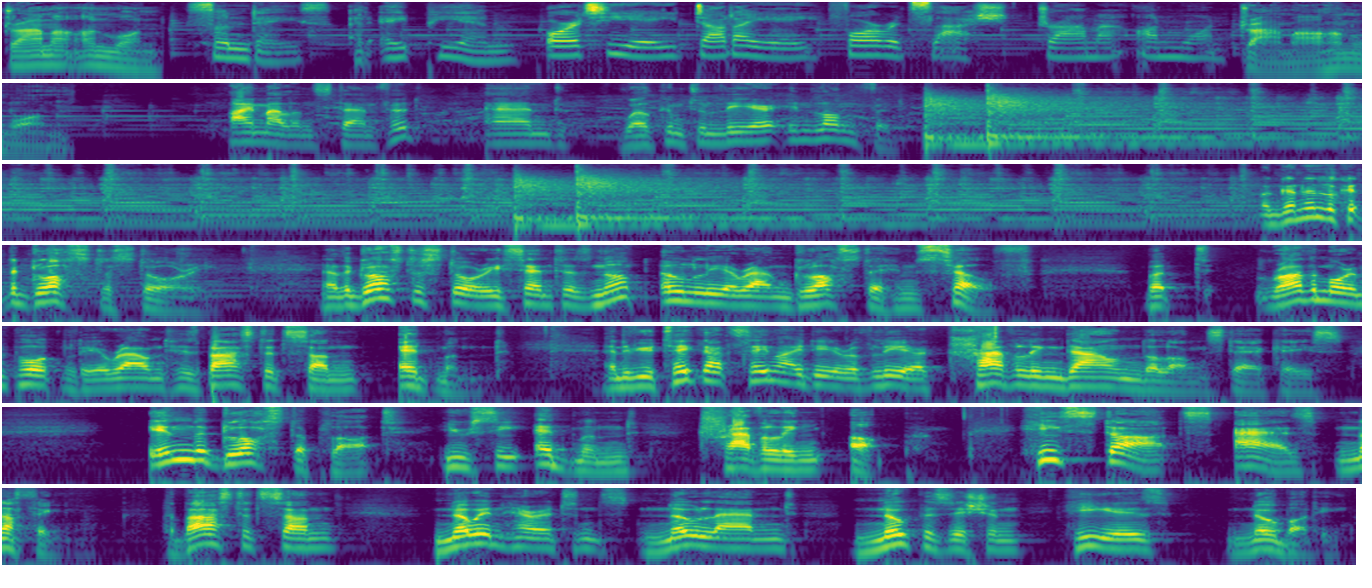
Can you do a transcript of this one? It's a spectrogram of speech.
Drama on One. Sundays at 8 pm. rte.ie forward slash drama on one. Drama on One. I'm Alan Stanford, and welcome to Lear in Longford. We're going to look at the Gloucester story. Now, the Gloucester story centres not only around Gloucester himself, but rather more importantly around his bastard son Edmund. And if you take that same idea of Lear travelling down the long staircase, in the Gloucester plot, you see Edmund travelling up. He starts as nothing. The bastard son, no inheritance, no land, no position. He is nobody.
